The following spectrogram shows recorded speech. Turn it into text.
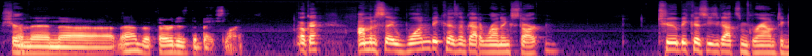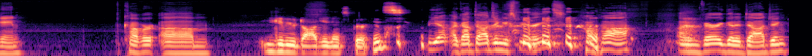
sure. and then uh, uh, the third is the baseline. Okay. I'm going to say one because I've got a running start. Two because he's got some ground to gain. Cover. Um, You give your dodging experience, yep, I got dodging experience. I'm very good at dodging.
